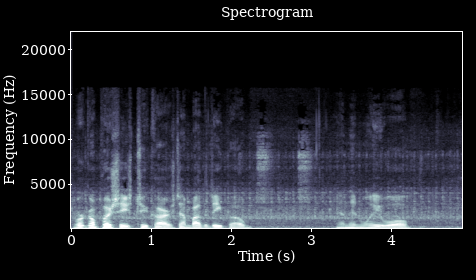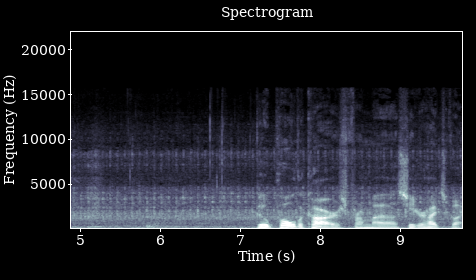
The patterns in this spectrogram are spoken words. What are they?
So we're going to push these two cars down by the depot, and then we will go pull the cars from uh, Cedar Heights Clay.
